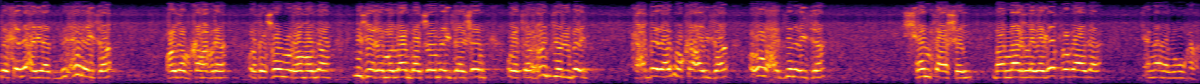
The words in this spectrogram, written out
zakada ayaad bixinaysaa qodobka afraad watasuumu ramadaan bishii ramadaan baad soomaysaa shan wataxuju lbayt kacbadaad u kacaysaa oo u xajinaysaa shantaa shay baa naar lagaga fogaadaa jannada lagu gala.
